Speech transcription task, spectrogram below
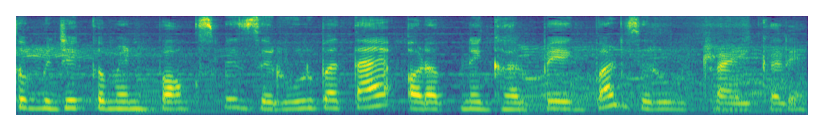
तो मुझे कमेंट बॉक्स में ज़रूर बताएँ और अपने घर पे एक बार ज़रूर ट्राई करें।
